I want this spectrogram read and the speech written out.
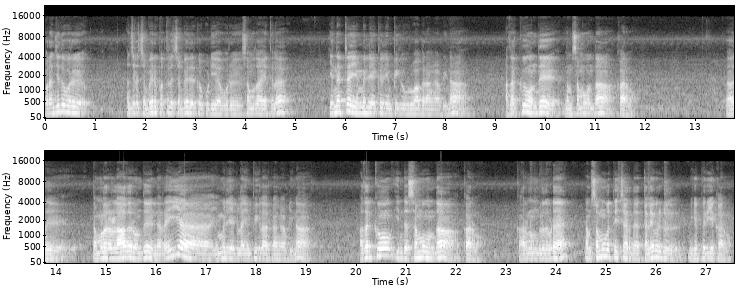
குறைஞ்சது ஒரு அஞ்சு லட்சம் பேர் பத்து லட்சம் பேர் இருக்கக்கூடிய ஒரு சமுதாயத்தில் எண்ணற்ற எம்எல்ஏக்கள் எம்பிக்கள் உருவாக்குறாங்க அப்படின்னா அதற்கும் வந்து நம் சமூகம் தான் காரணம். அதாவது தமிழர் அல்லாதவர் வந்து நிறைய எம்எல்ஏக்களாக எம்பிக்களாக இருக்காங்க அப்படின்னா அதற்கும் இந்த சமூகம் தான் காரணம். காரணங்கிறத விட நம் சமூகத்தை சார்ந்த தலைவர்கள் மிகப்பெரிய காரணம்.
